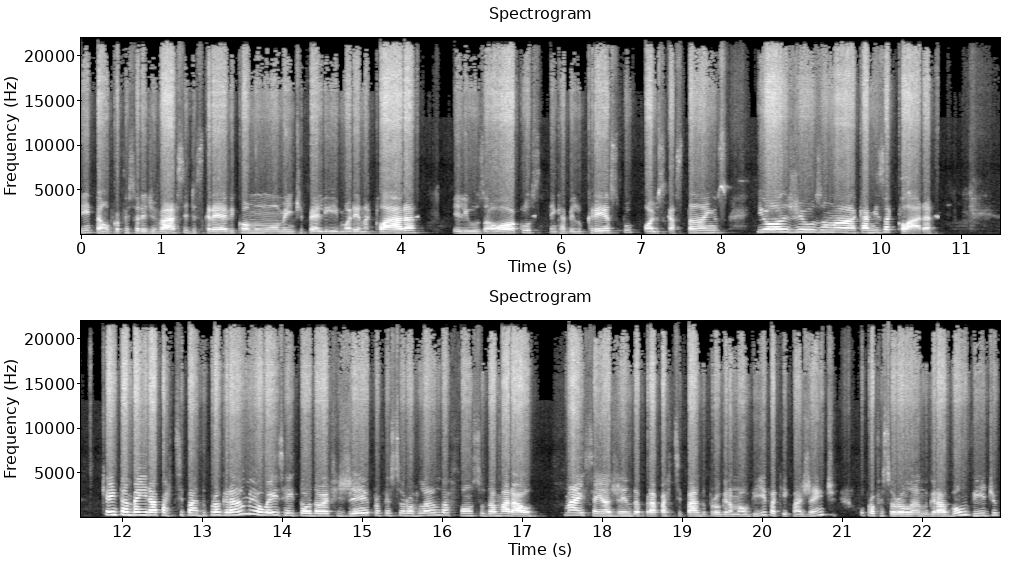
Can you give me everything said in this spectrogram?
Então, o professor Edivar se descreve como um homem de pele morena clara, ele usa óculos, tem cabelo crespo, olhos castanhos e hoje usa uma camisa clara. Quem também irá participar do programa é o ex-reitor da UFG, professor Orlando Afonso do Amaral. Mas sem agenda para participar do programa ao vivo aqui com a gente, o professor Orlando gravou um vídeo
